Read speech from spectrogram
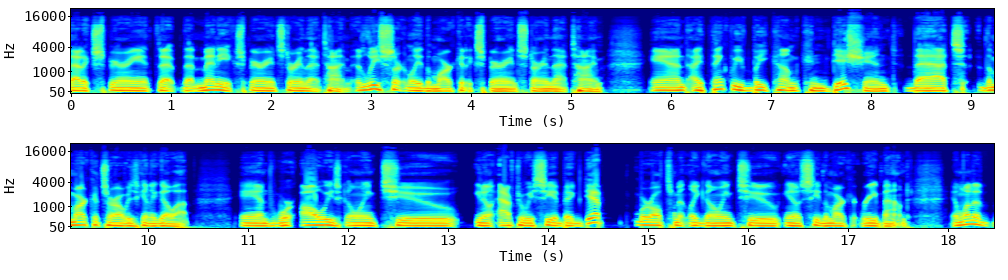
that experience that, that many experienced during that time at least certainly the market experienced during that time and i think we've become conditioned that the markets are always going to go up and we're always going to you know after we see a big dip we're ultimately going to you know see the market rebound. And one of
